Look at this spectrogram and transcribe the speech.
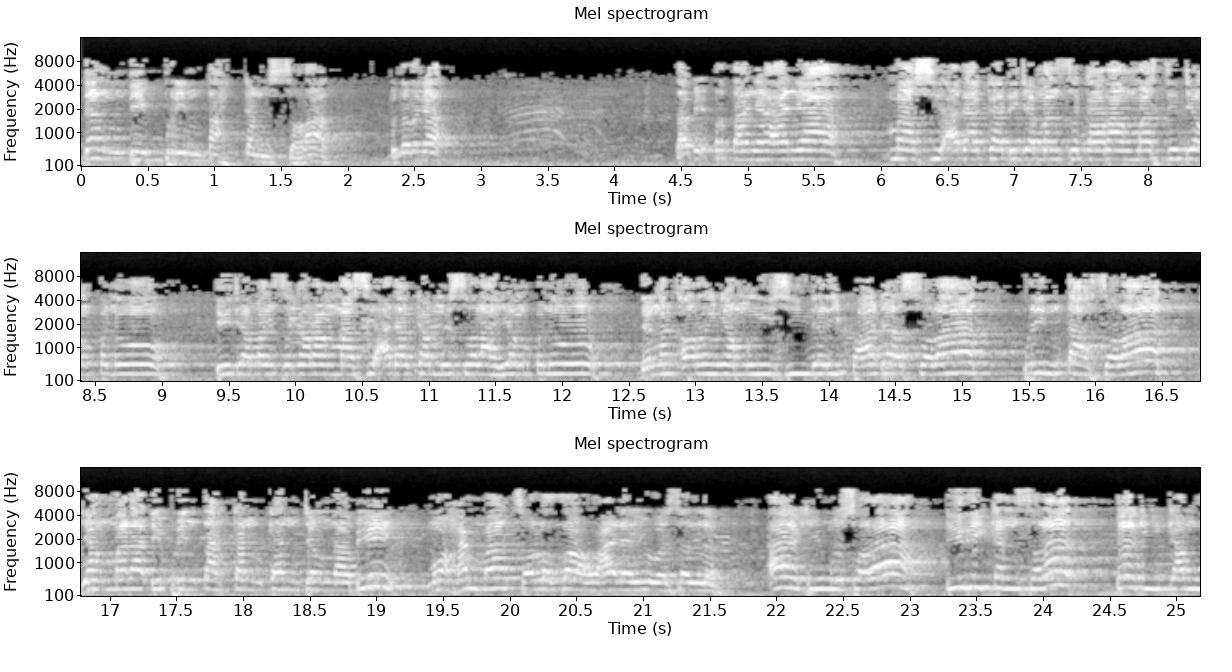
dan diperintahkan salat benar enggak tapi pertanyaannya, masih adakah di zaman sekarang masjid yang penuh? Di zaman sekarang masih adakah musola yang penuh dengan orang yang mengisi daripada sholat perintah salat yang mana diperintahkan kanjeng Nabi Muhammad sallallahu alaihi wasallam. Salat, dirikan salat bagi kamu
